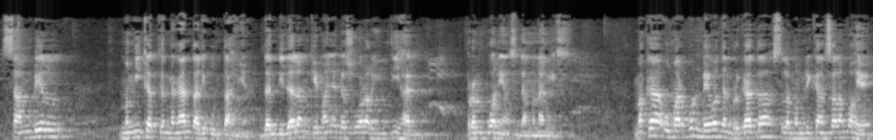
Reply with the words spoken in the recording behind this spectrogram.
sambil mengikat kenangan tali untahnya dan di dalam kemahnya ada suara rintihan perempuan yang sedang menangis. Maka Umar pun lewat dan berkata setelah memberikan salam wahai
